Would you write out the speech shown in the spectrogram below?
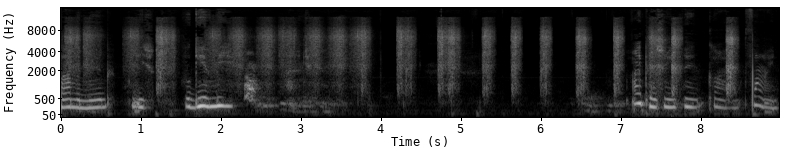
If I'm a noob, please forgive me. I personally think I'm fine.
